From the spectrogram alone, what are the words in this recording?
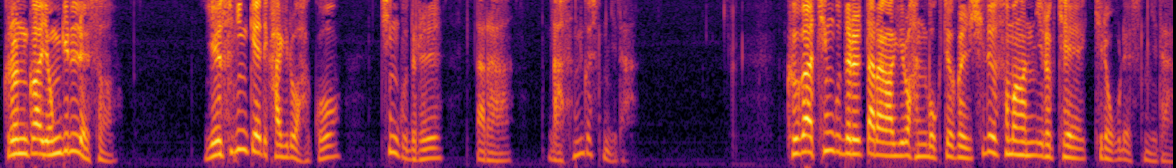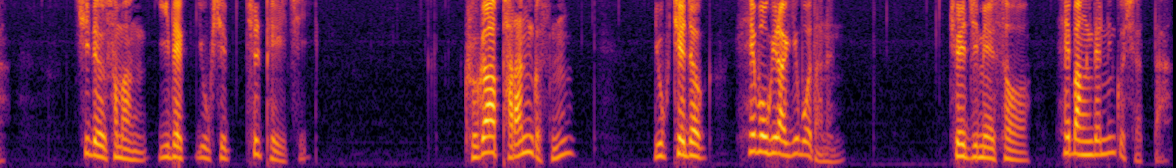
그런가 용기를 내서 예수님께 가기로 하고 친구들을 따라 나선 것입니다. 그가 친구들을 따라가기로 한 목적을 시드 소망은 이렇게 기록을 했습니다. 시드 소망 267페이지. 그가 바란 것은 육체적 회복이라기보다는 죄짐에서 해방되는 것이었다.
